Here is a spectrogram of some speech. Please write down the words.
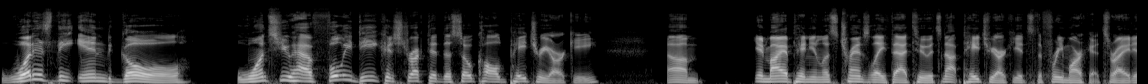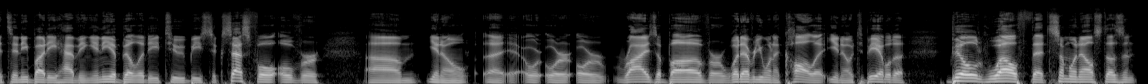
What is the end goal once you have fully deconstructed the so-called patriarchy? Um, in my opinion, let's translate that to it's not patriarchy, it's the free markets, right? It's anybody having any ability to be successful over, um, you know, uh, or, or or rise above or whatever you want to call it, you know, to be able to build wealth that someone else doesn't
